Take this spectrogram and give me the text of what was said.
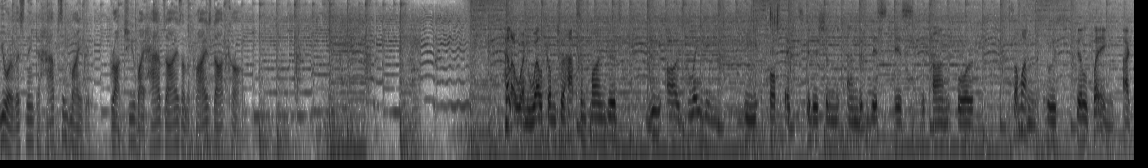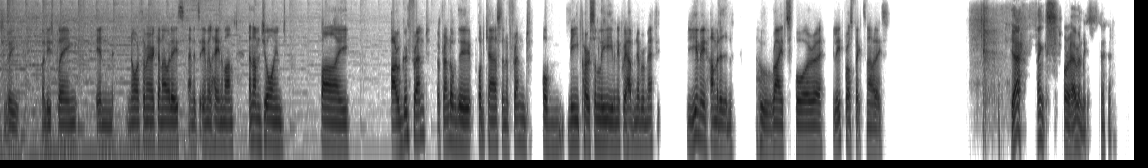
You are listening to Habsent Minded, brought to you by Habs Eyes on the Prize.com. Hello and welcome to Habsent Minded. We are grading the Prospects edition, and this is the time for someone who's still playing, actually, but he's playing in North America nowadays, and it's Emil Heineman. And I'm joined by our good friend, a friend of the podcast, and a friend of me personally, even if we have never met, Jimmy Hamrin, who writes for uh, Elite Prospects nowadays. Yeah, thanks for having me.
